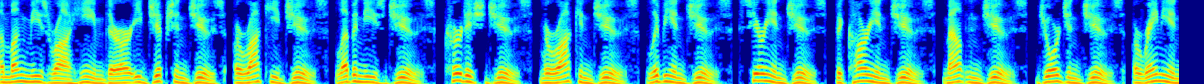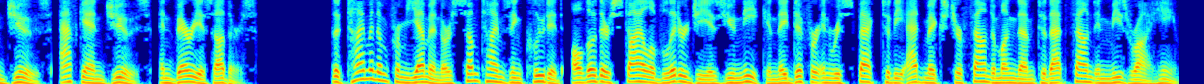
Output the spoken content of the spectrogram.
among Mizrahim there are Egyptian Jews, Iraqi Jews, Lebanese Jews, Kurdish Jews, Moroccan Jews, Libyan Jews, Syrian Jews, Bukharian Jews, Mountain Jews, Georgian Jews, Iranian Jews, Afghan Jews, and various others. The Teimanim from Yemen are sometimes included, although their style of liturgy is unique and they differ in respect to the admixture found among them to that found in Mizrahim.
